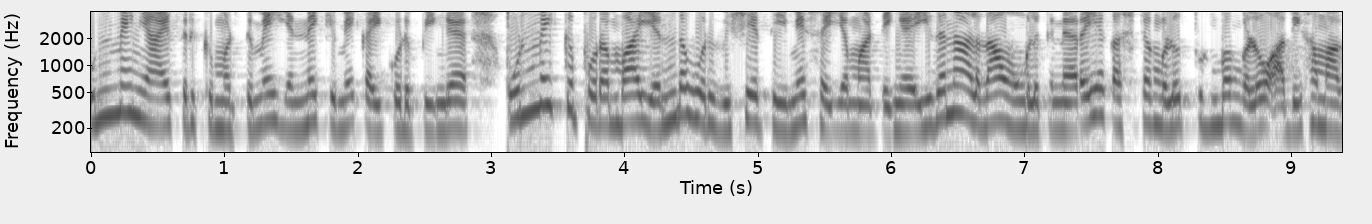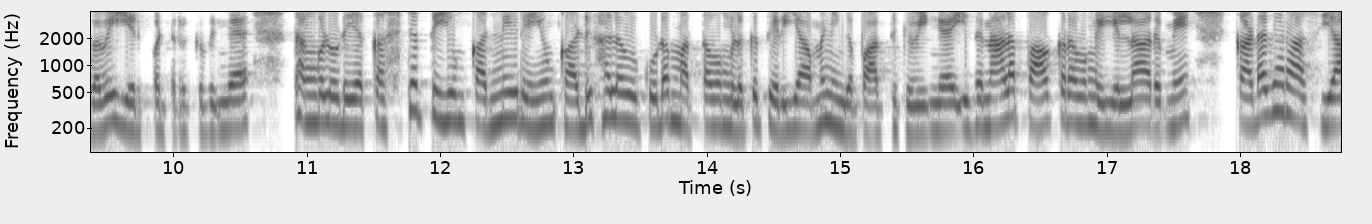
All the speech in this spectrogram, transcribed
உண்மை நியாயத்திற்கு மட்டுமே என்னைக்குமே கை கொடுப்பீங்க. உண்மைக்கு புறம்பா எந்த ஒரு விஷயத்தையுமே செய்ய மாட்டீங்க. இதனாலதான் உங்களுக்கு நிறைய கஷ்டங்களும் துன்பங்களும் அதிகமாகவே ஏற்பட்டிருக்குதுங்க. தங்களுடைய கஷ்டத்தையும் கண்ணீரையும் கடுகளவு கூட மற்றவங்களுக்கு தெரியாம நீங்க பாத்துக்குவீங்க. இதனால பாக்குறவங்க எல்லாருமே கடகராசியா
